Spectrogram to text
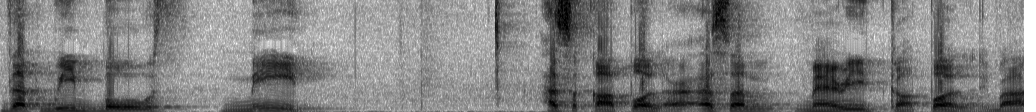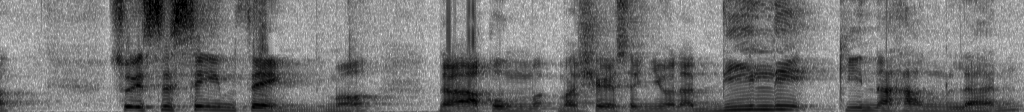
that we both made as a couple or as a married couple, di ba? So it's the same thing, di ba? Na akong ma-share sa inyo na dili kinahanglan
